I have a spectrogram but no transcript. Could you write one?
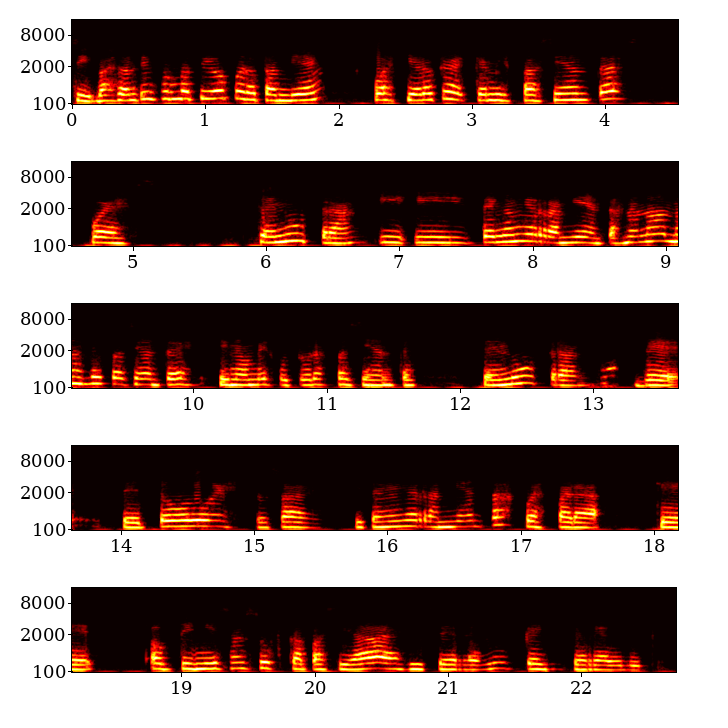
Sí, bastante informativo, pero también pues quiero que, que mis pacientes pues se nutran y, y, tengan herramientas, no nada más mis pacientes, sino mis futuros pacientes, se nutran de, de todo esto, ¿sabes? Y tengan herramientas pues para que optimizan sus capacidades y se reeduquen y se rehabiliten.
